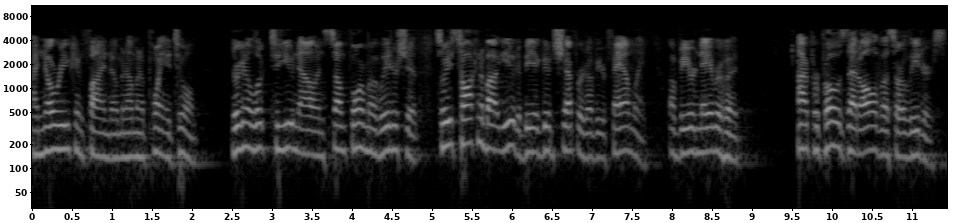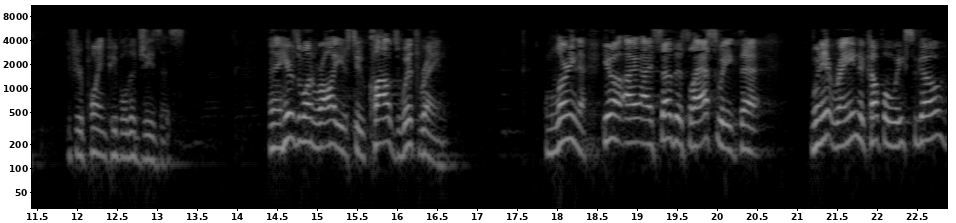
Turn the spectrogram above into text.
I know where you can find him, and I'm going to point you to him. They're going to look to you now in some form of leadership. So he's talking about you to be a good shepherd of your family, of your neighborhood. I propose that all of us are leaders if you're pointing people to Jesus. And then here's the one we're all used to clouds with rain. I'm learning that. You know, I, I said this last week that when it rained a couple of weeks ago,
